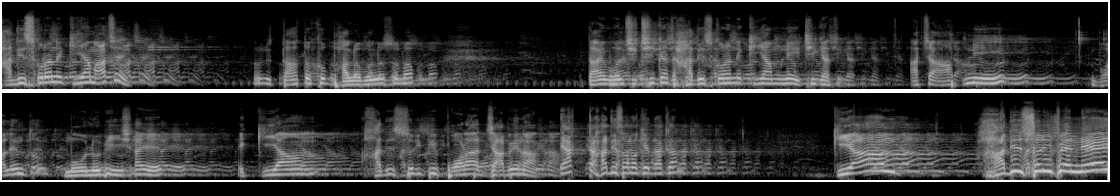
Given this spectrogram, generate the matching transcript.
হাদিস কোরআনে কিয়াম আছে? তা তো খুব ভালো বলেছ বাপ। তা আমি বলছি ঠিক আছে হাদিস কোরআনে কিয়াম নেই? ঠিক আছে। আচ্ছা আপনি বলেন তো মৌলবী সাহেব কিয়াম হাদিস শরীফি পড়া যাবে না। একটা হাদিস আমাকে দেখান। কিয়াম হাদিস শরীফে নেই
